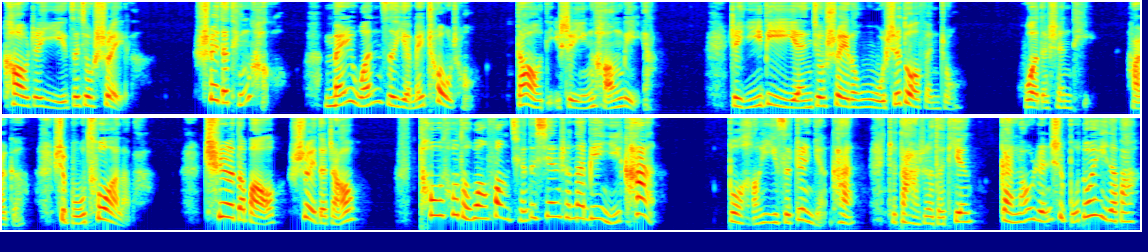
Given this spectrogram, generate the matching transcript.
靠着椅子就睡了，睡得挺好，没蚊子也没臭虫，到底是银行里呀。这一闭眼就睡了五十多分钟，我的身体，二哥是不错了吧？吃得饱，睡得着，偷偷的往放钱的先生那边一看，不好意思正眼看，这大热的天，赶劳人是不对的吧？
